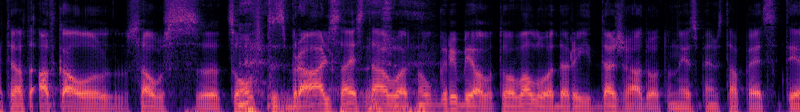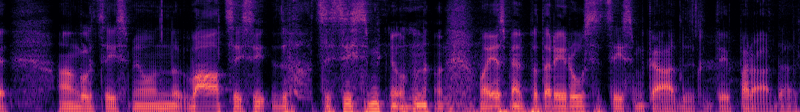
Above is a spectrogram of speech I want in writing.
Bet at- atkal savus uh, cimftas brāļus aizstāvot, nu, grib jau to valodu arī dažādot, un iespējams tāpēc ir tie anglicismi un vācismi, un, un iespējams pat arī rusicismi kādi tie parādās.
